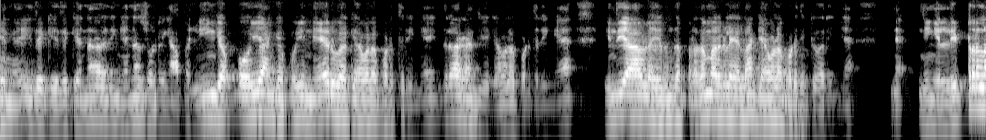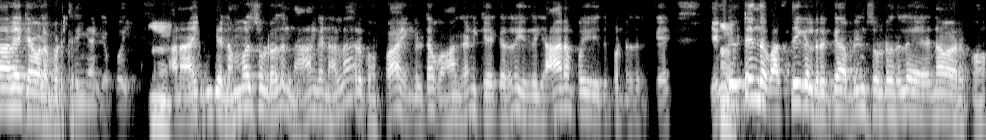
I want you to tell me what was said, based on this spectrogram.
ஏங்க, இதுக்கு இதுக்கு என்ன நீங்க என்ன சொல்றீங்க? அப்ப நீங்க போய் அங்க போய் நேருவை கேவலப்படுத்துறீங்க இந்திரா காந்தியை கேவலப்படுத்துறீங்க இந்தியாவுல இருந்த பிரதமர்களை எல்லாம் கேவலப்படுத்திட்டு வர்றீங்க நெ- நீங்க லிட்ரலாவே கேவலப்படுத்துறீங்க அங்க போய். ஆனா இங்க நம்ம சொல்றது நாங்க நல்லா இருக்கோம்ப்பா எங்கள்கிட்ட வாங்கன்னு கேட்கறதுல இதுல யாரை போய் இது பண்றது இருக்கு? எங்கள்கிட்ட இந்த வசதிகள் இருக்கு அப்படின்னு சொல்றதுல என்னவா இருக்கும்?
